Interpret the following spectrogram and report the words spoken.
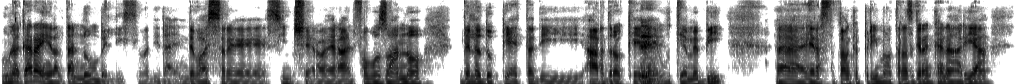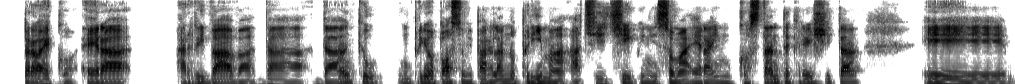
una gara in realtà non bellissima di Dan, devo essere sincero, era il famoso anno della doppietta di Hard Rock e sì. UTMB, eh, era stato anche primo a Transgran Canaria, però ecco, era, arrivava da, da anche un, primo posto, mi pare l'anno prima a CC, quindi insomma era in costante crescita e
